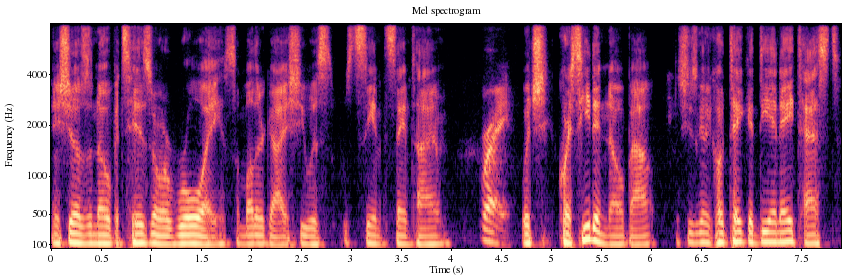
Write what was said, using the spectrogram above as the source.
and she doesn't know if it's his or Roy, some other guy she was seeing at the same time. right, Which, of course, he didn't know about. She's gonna go take a DNA test.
